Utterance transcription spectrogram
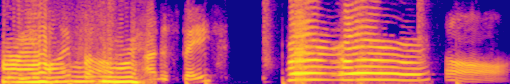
Where you calling from? Out of space? Oh.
